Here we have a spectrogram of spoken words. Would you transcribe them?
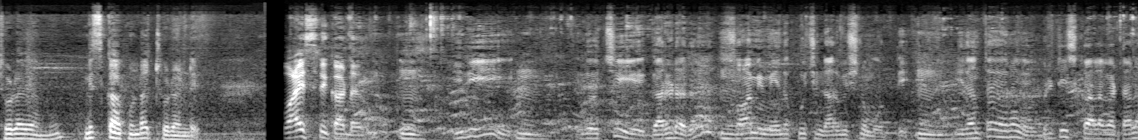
చూడలేము. మిస్ కాకుండా చూడండి. Voice recorder. ఇది ఇది వచ్చి గరుడరు స్వామి మీద కూర్చున్నారు విష్ణుమూర్తి. ఇదంతా బ్రిటిష్ కాలఘట్టాన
